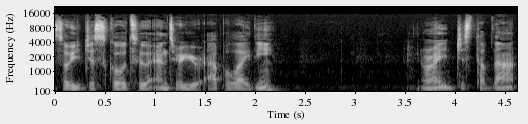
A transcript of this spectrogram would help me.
So you just go to enter your Apple ID alright just tap that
